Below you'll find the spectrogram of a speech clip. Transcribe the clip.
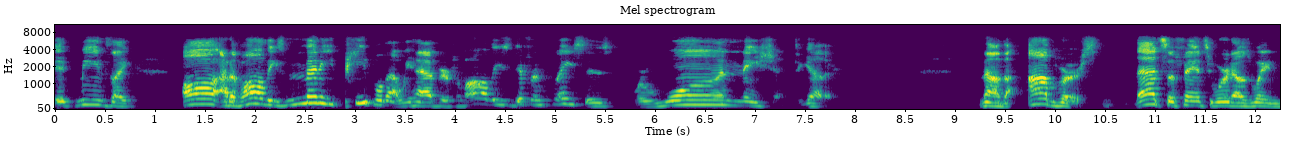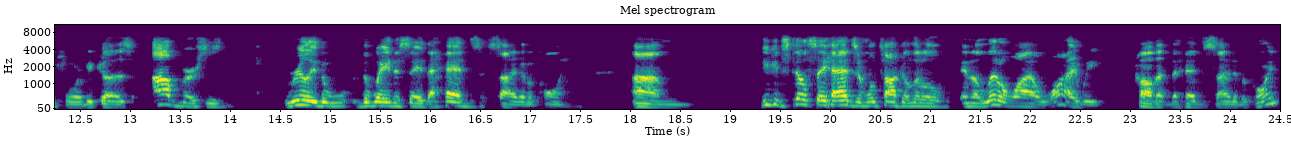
It means like all out of all these many people that we have here from all these different places, we're one nation together. Now, the obverse, that's a fancy word I was waiting for because obverse is really the, the way to say the heads side of a coin. Um, you can still say heads, and we'll talk a little in a little while why we call that the heads side of a coin.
